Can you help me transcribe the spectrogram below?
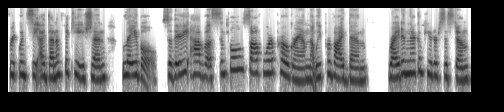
frequency identification label. So they have a simple software program that we provide them right in their computer system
